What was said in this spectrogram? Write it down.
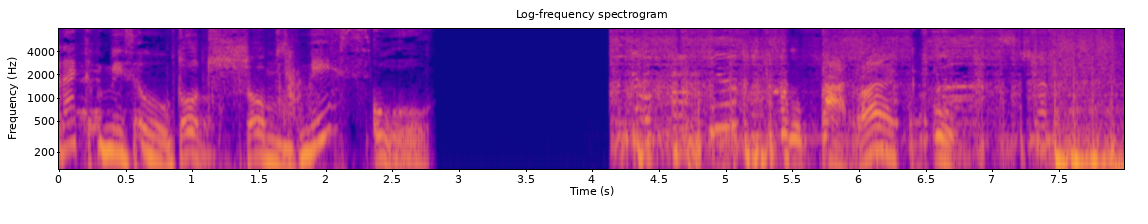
RAC més 1. Tots som Més 1. A RAC 1.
